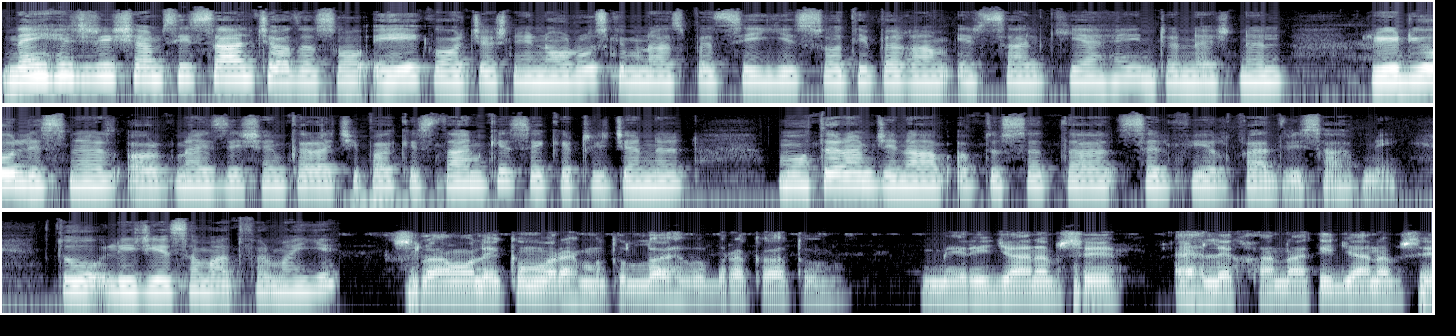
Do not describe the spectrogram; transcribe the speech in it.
نئی ہجری شمسی سال چودہ سو ایک اور جشن نوروز کی مناسبت سے یہ صوتی پیغام ارسال کیا ہے۔ International radio listeners organization Karachi, Pakistan کے سیکرٹری جنرل محترم جناب عبدالستار سیلفی القادری صاحب نے۔ تو لیجیے سماعت فرمائیے۔ السلام علیکم ورحمۃ اللہ وبرکاتہ۔ میری جانب سے اہل خانہ کی جانب سے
